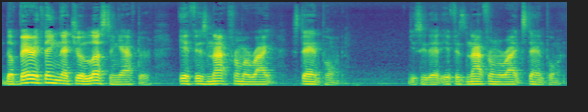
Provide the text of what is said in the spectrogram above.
the very thing that you're lusting after if it's not from a right standpoint. You see that? If it's not from a right standpoint.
